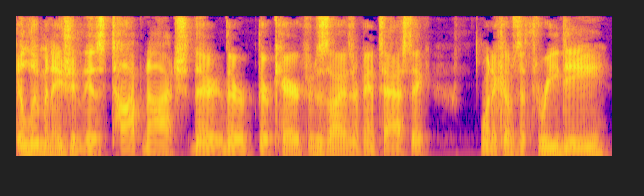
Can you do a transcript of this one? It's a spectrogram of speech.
Illumination is top notch. Their their their character designs are fantastic. When it comes to 3D,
